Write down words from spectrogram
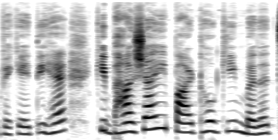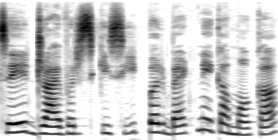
वे कहती है कि भाषाई पाठों की मदद से ड्राइवर्स की सीट पर बैठने का मौका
